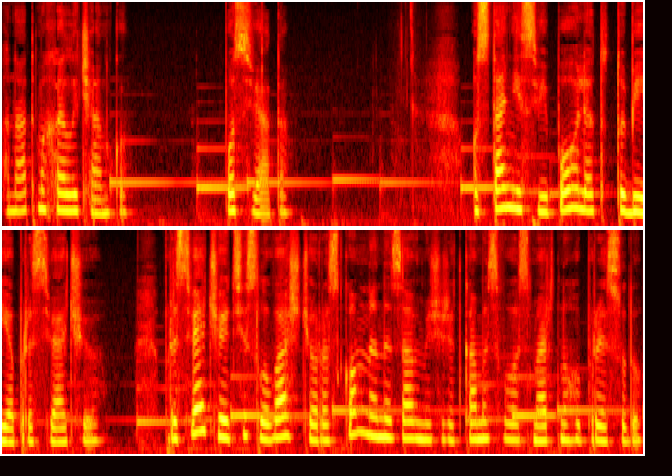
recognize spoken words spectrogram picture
Гнат Михайличенко Посвята Останній свій погляд тобі я присвячую. Присвячую ці слова, що разком нанизав між рядками свого смертного присуду,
